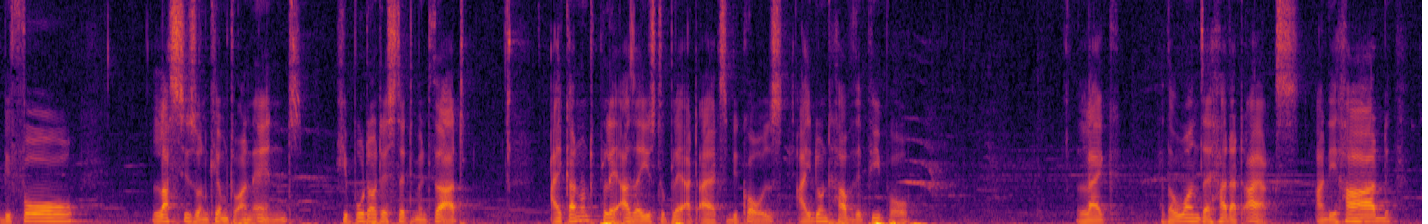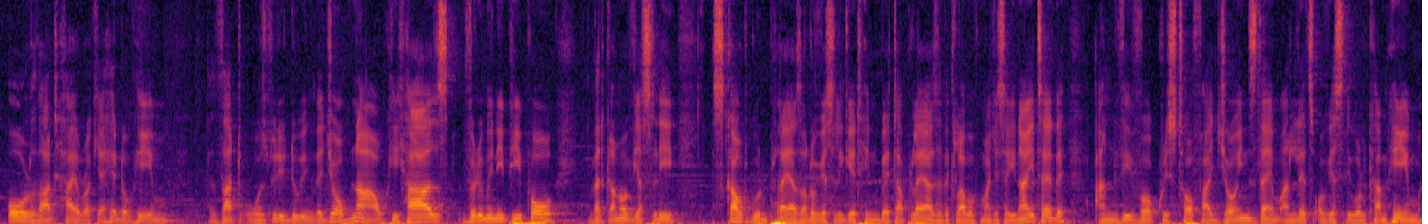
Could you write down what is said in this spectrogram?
before last season came to an end, he put out a statement that I cannot play as I used to play at Ajax because I don't have the people like the ones I had at Ajax. And he had all that hierarchy ahead of him that was really doing the job. Now he has very many people that can obviously scout good players and obviously get him better players at the club of Manchester United. And Vivell Christopher joins them, and let's obviously welcome him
